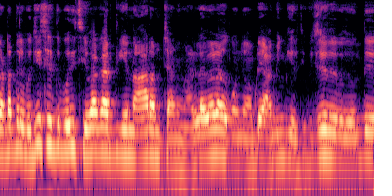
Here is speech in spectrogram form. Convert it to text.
கட்டத்தில் விஜய் சேதுபதி சிவகார்த்திகேயன் ஆரம்பிச்சானுங்க. நல்ல வேளை அது கொஞ்சம் அப்படியே அமைங்கிருச்சு. விஜய் சேதுபதி வந்து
